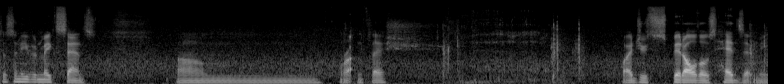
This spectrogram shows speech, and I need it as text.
Doesn't even make sense. Um, rotten flesh. Why'd you spit all those heads at me?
